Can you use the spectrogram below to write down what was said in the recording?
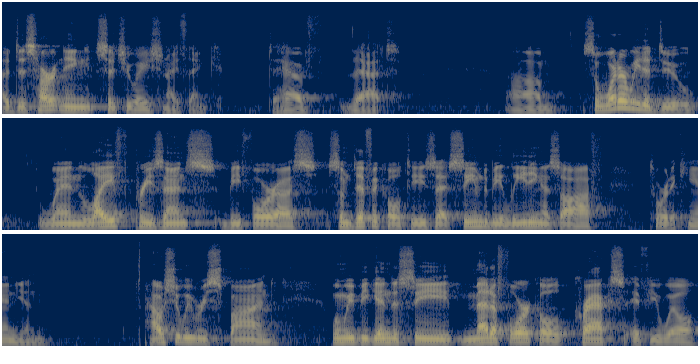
a disheartening situation, I think, to have that. Um, so, what are we to do when life presents before us some difficulties that seem to be leading us off toward a canyon? How should we respond when we begin to see metaphorical cracks, if you will,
